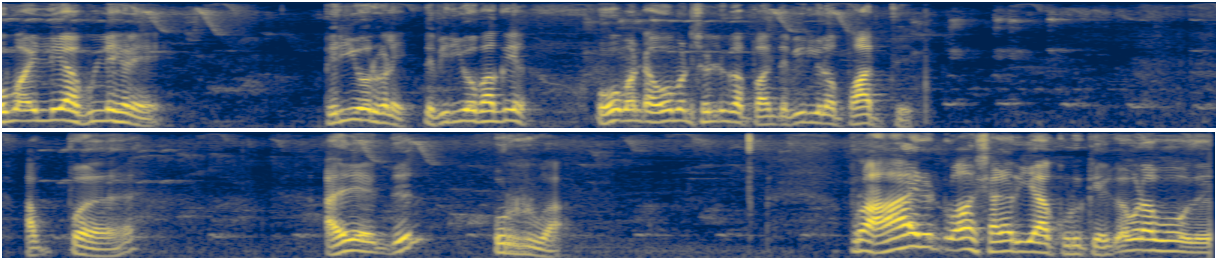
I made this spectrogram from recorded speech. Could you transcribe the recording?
ஓமா இல்லையா பிள்ளைகளே? பெரியோர்களே இந்த வீடியோ பார்க்குறீங்க? ஓமன்டா ஓமன் சொல்லுங்கப்பா இந்த வீடியோவில் பார்த்து. அப்போ அதுலேருந்து ஒரு ரூபா. அப்புறம் ஆயிரம் ரூபா சேலரியாக கொடுக்க எவ்வளோ போகுது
